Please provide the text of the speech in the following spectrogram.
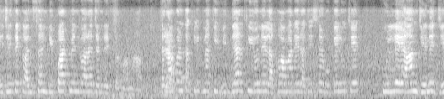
એ જે તે કન્સર્ન ડિપાર્ટમેન્ટ દ્વારા જનરેટ કરવામાં આવે જરા પણ તકલીફ નથી. વિદ્યાર્થીઓને લખવા માટે રજિસ્ટર મૂકેલું છે. ખુલ્લે આમ જેને જે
